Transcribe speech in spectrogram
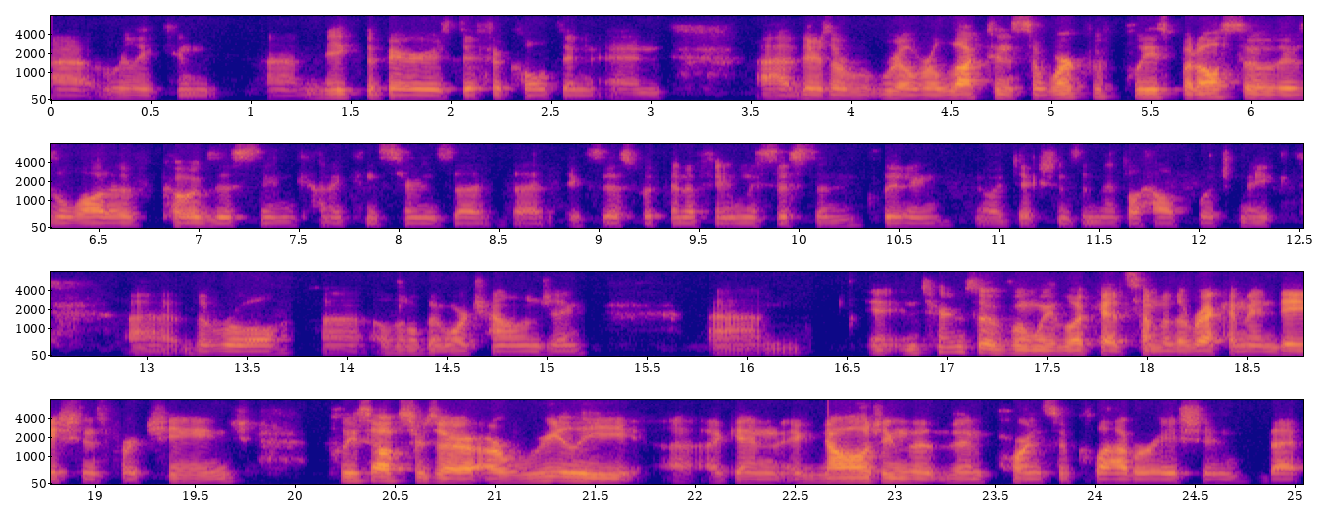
uh, really can uh, make the barriers difficult and, and uh, there's a real reluctance to work with police, but also there's a lot of coexisting kind of concerns that, that exist within a family system, including you know, addictions and mental health, which make uh, the role uh, a little bit more challenging. Um, in, in, terms of when we look at some of the recommendations for change, police officers are, are really, uh, again, acknowledging the, the, importance of collaboration, that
